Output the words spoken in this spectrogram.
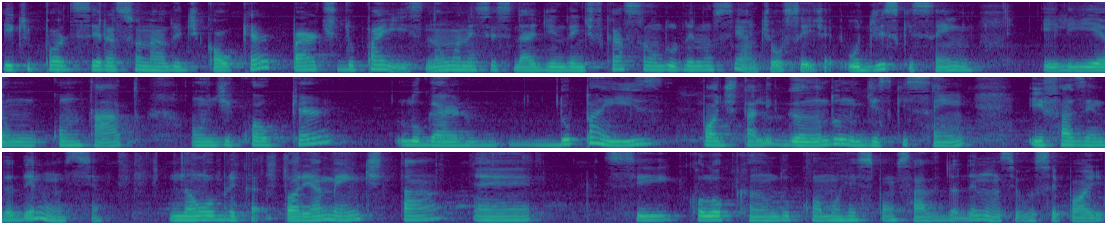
e que pode ser acionado de qualquer parte do país, não há necessidade de identificação do denunciante, ou seja, o Disque 100 ele é um contato onde qualquer lugar do país pode estar ligando no Disque 100 e fazendo a denúncia. Não obrigatoriamente está é, se colocando como responsável da denúncia. Você pode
